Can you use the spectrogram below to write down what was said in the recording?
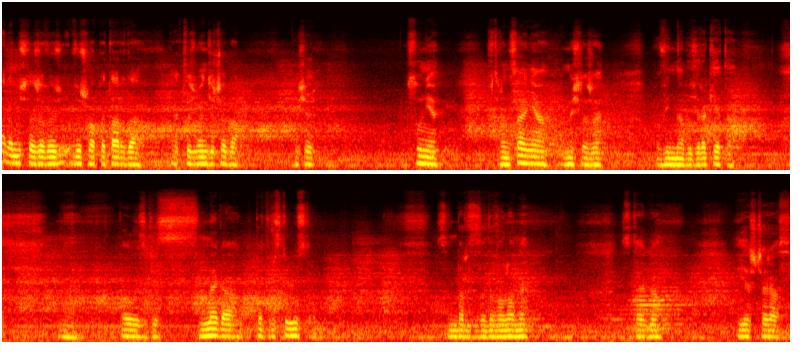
Ale myślę, że wysz- wyszła petarda. Jak coś będzie trzeba, to się sunie wtrącenia. I myślę, że powinna być rakieta. No, połysk jest mega, po prostu lustro. Jestem bardzo zadowolony z tego. I jeszcze raz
